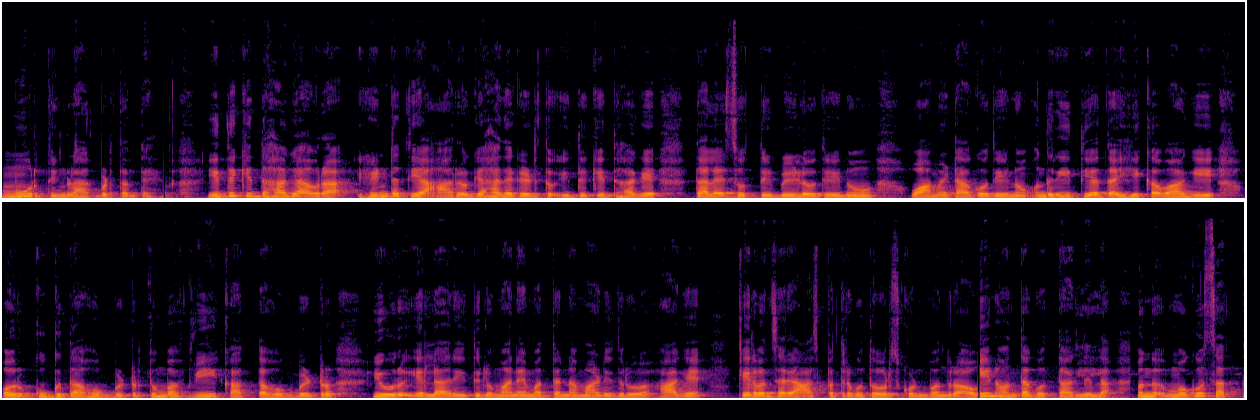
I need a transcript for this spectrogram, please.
ಮೂರು ತಿಂಗಳಾಗ್ಬಿಡ್ತಂತೆ. ಇದ್ದಕ್ಕಿದ್ದ ಹಾಗೆ ಅವರ ಹೆಂಡತಿಯ ಆರೋಗ್ಯ ಹದಗೆಡ್ತು. ಇದ್ದಕ್ಕಿದ್ದ ಹಾಗೆ ತಲೆ ಸುತ್ತಿ ಬೀಳೋದೇನೋ, ವಾಮಿಟ್ ಆಗೋದೇನೋ, ಒಂದು ರೀತಿಯ ದೈಹಿಕವಾಗಿ ಅವರು ಕುಗ್ತಾ ಹೋಗ್ಬಿಟ್ರು, ತುಂಬ ವೀಕ್ ಆಗ್ತಾ ಹೋಗ್ಬಿಟ್ರು. ಇವರು ಎಲ್ಲ ರೀತಿಲೂ ಮನೆ ಮದ್ದನ್ನು ಮಾಡಿದರು. ಹಾಗೆ ಕೆಲವೊಂದು ಸಾರಿ ಆಸ್ಪತ್ರೆಗೂ ತೋರಿಸ್ಕೊಂಡು ಬಂದರು. ಏನು ಅಂತ ಗೊತ್ತಾಗಲಿಲ್ಲ. ಒಂದು ಮಗು ಸತ್ತ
